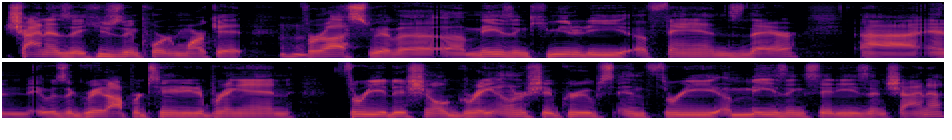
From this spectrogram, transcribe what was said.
China is a hugely important market for us. We have an amazing community of fans there, uh, and it was a great opportunity to bring in three additional great ownership groups in three amazing cities in China.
